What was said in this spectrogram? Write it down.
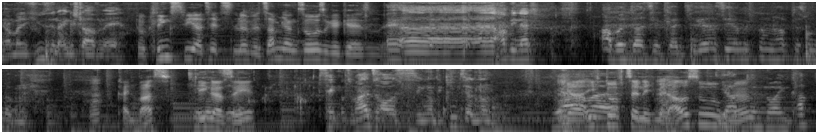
Ja, meine Füße sind eingeschlafen, ey. Du klingst wie, als hättest du einen Löffel Samyang-Soße gegessen. Äh, hab ich nicht. Aber dass ihr kein Tegernsee mitgenommen habt, das wundert mich. Kein was? Tegersee? Das hängt mir zum Hals raus, deswegen hab ich Chiemsee genommen. Ja, ich aber durfte es ja nicht mit aussuchen. Ihr habt Ne? den neuen gehabt.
